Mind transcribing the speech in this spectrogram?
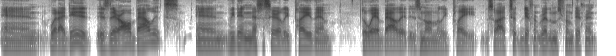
And what I did is they're all ballads, and we didn't necessarily play them the way a ballad is normally played. So I took different rhythms from different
